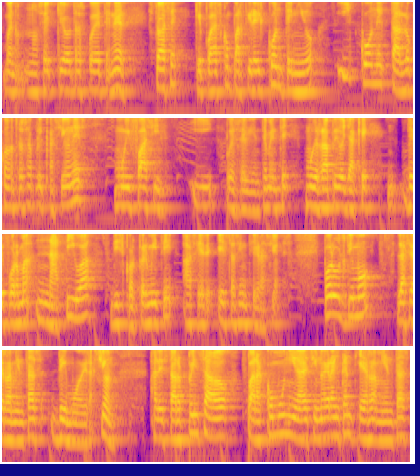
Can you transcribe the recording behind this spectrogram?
bueno, no sé qué otras puede tener. Esto hace que puedas compartir el contenido y conectarlo con otras aplicaciones muy fácil y pues evidentemente muy rápido ya que de forma nativa Discord permite hacer estas integraciones. Por último, las herramientas de moderación. Al estar pensado para comunidades, tiene una gran cantidad de herramientas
